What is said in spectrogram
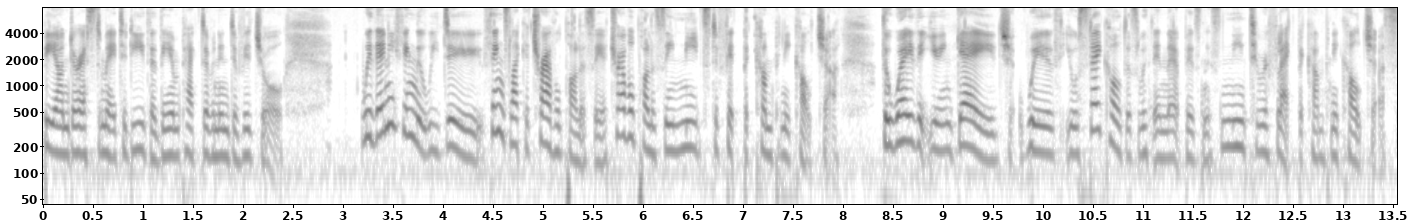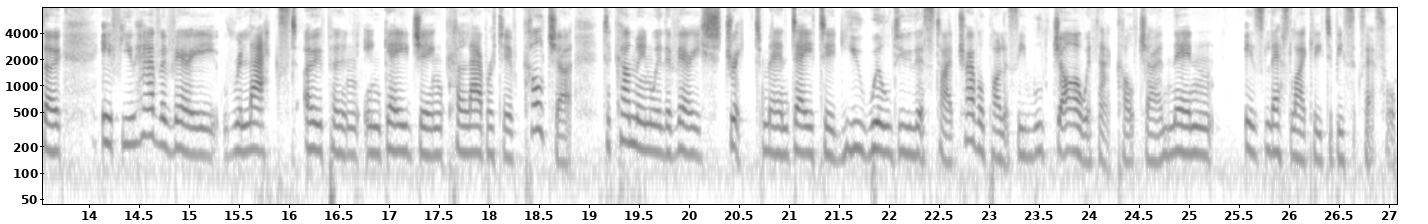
be underestimated either, the impact of an individual. With anything that we do, things like a travel policy, a travel policy needs to fit the company culture. The way that you engage with your stakeholders within that business need to reflect the company culture. So if you have a very relaxed, open, engaging, collaborative culture, to come in with a very strict, mandated, you will do this type travel policy will jar with that culture and then is less likely to be successful.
